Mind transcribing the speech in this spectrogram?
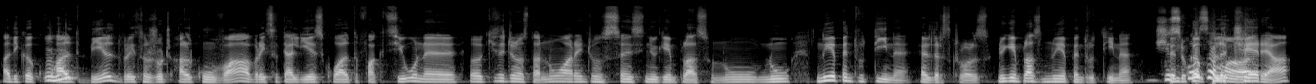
Adică cu Mhm. alt build, vrei să joci altcumva, vrei să te aliezi cu o altă facțiune, uh, chestii de genul ăsta. Nu are niciun sens New Game Plus-ul. Nu, nu, nu e pentru tine Elder Scrolls. New Game Plus nu e pentru tine. Și pentru că scuză-mă, plăcerea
